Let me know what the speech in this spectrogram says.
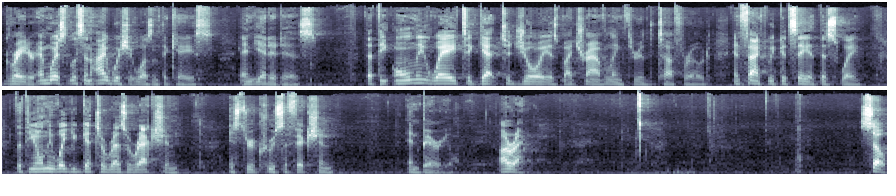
greater. And listen, I wish it wasn't the case, and yet it is that the only way to get to joy is by traveling through the tough road. In fact, we could say it this way that the only way you get to resurrection is through crucifixion and burial. All right. So,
